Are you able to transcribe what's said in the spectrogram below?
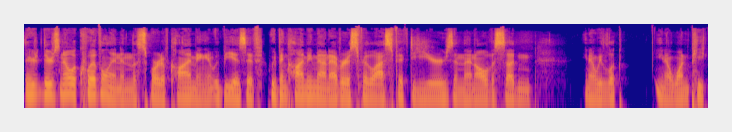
There, there's no equivalent in the sport of climbing. It would be as if we've been climbing Mount Everest for the last 50 years, and then all of a sudden, you know, we look, you know, one peak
